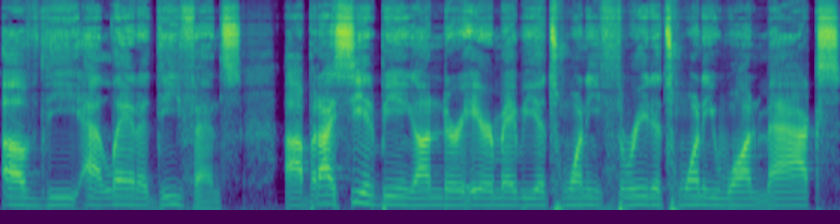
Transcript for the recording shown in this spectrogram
of the Atlanta defense. Uh, but I see it being under here, maybe a 23 to 21 max.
